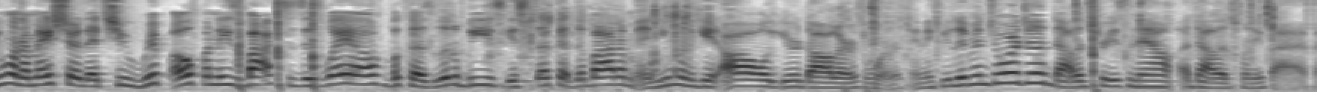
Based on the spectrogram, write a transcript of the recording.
You want to make sure that you rip open these boxes as well because little bees get stuck at the bottom and you want to get all your dollars worth. And if you live in Georgia, Dollar Tree is now a dollar twenty-five.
